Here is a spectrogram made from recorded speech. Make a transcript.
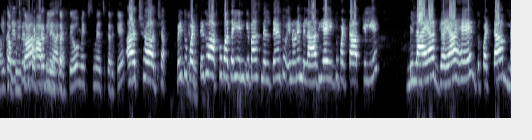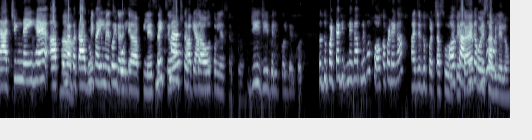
हल्का अच्छा, फुल्का आप भी ले है। सकते हो मिक्स मैच करके। अच्छा अच्छा। भाई दुपट्टे तो आपको पता ही इनके पास मिलते हैं तो इन्होंने मिला दिया एक दुपट्टा आपके लिए। मिलाया गया है दुपट्टा मैचिंग नहीं है आपको हाँ, मैं बता दूँ कहीं कोई बोले। आप ले सकते हो करके आप चाहो तो ले सकते हो। जी जी बिल्कुल बिल्कुल। तो दुपट्टा कितने का अपने को? सौ का पड़ेगा? हाँ जी दुपट्टा सौ रुपए का है कोई सा भी ले लो।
